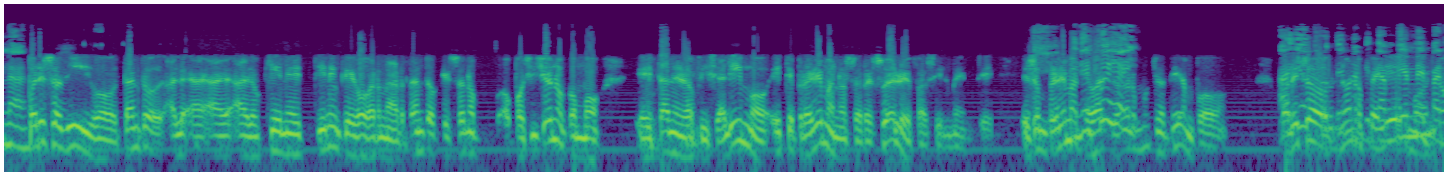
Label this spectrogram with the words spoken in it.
Claro. Por eso digo, tanto a, a- a los quienes tienen que gobernar, tanto que son op- oposición o como están en el oficialismo, este problema no se resuelve fácilmente. Es un problema que va a hay- mucho tiempo. Por Hay eso no nos peleemos, me no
